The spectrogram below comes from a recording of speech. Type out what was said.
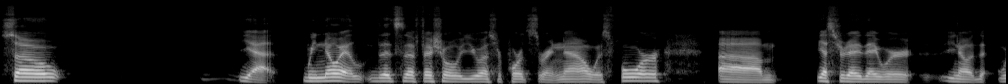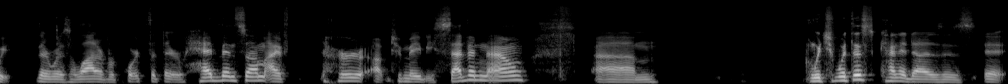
so, yeah, we know it. That's the official U.S. reports right now was four. Um, yesterday they were, you know, we there was a lot of reports that there had been some. I've heard up to maybe seven now. Um, which what this kind of does is it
